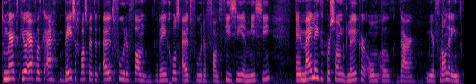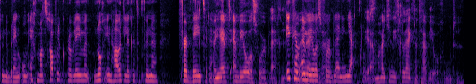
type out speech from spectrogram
toen merkte ik heel erg dat ik eigenlijk bezig was met het uitvoeren van regels, uitvoeren van visie en missie. En mij leek het persoonlijk leuker om ook daar meer verandering in te kunnen brengen. Om echt maatschappelijke problemen nog inhoudelijker te kunnen verbeteren. Maar jij hebt MBO als vooropleiding. Ik heb MBO als vooropleiding, ja, klopt. Ja, maar had je niet gelijk naar het HBO gemoeten?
